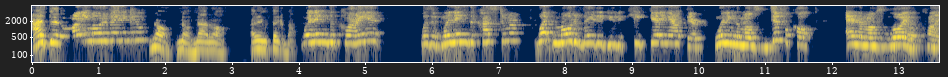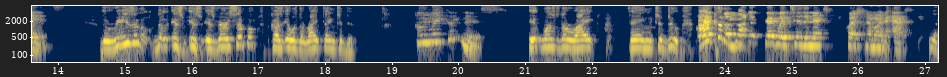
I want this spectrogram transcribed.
I did. the money motivating you? No, no, not at all. I didn't even think about it. Winning the client? Was it winning the customer? What motivated you to keep getting out there, winning the most difficult and the most loyal clients? The reason is, is, is very simple because it was the right thing to do. Oh my goodness. It was the right thing to do. I could have not. segue to the next question I want to ask you. Yeah,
